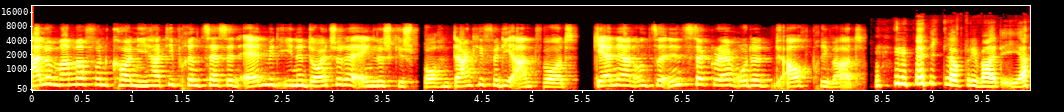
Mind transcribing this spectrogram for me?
Hallo Mama von Conny, hat die Prinzessin Anne mit Ihnen Deutsch oder Englisch gesprochen? Danke für die Antwort. Gerne an unser Instagram oder auch privat. ich glaube privat eher.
